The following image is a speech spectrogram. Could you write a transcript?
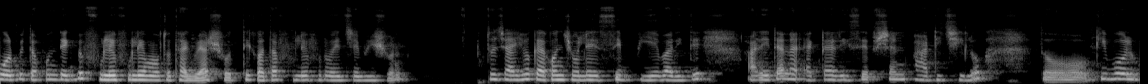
পড়বে তখন দেখবে ফুলে ফুলে মতো থাকবে। আর সত্যি কথা ফুলে রয়েছে ভীষণ। তো যাই হোক, এখন চলে এসেছি বিয়ে বাড়িতে। আর এটা না একটা রিসেপশন পার্টি ছিল। তো কি বলব,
